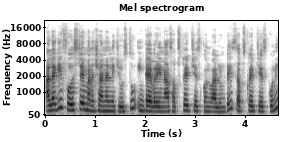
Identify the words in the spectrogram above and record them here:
అలాగే ఫస్ట్ టైం మన ఛానల్ని చూస్తూ ఇంకా ఎవరైనా సబ్స్క్రైబ్ చేసుకుని వాళ్ళు ఉంటే సబ్స్క్రైబ్ చేసుకుని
